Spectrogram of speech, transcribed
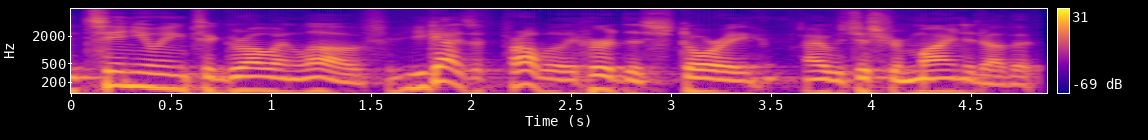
continuing to grow in love. You guys have probably heard this story. I was just reminded of it.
